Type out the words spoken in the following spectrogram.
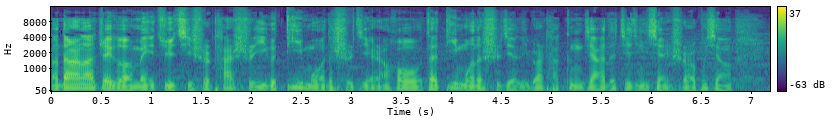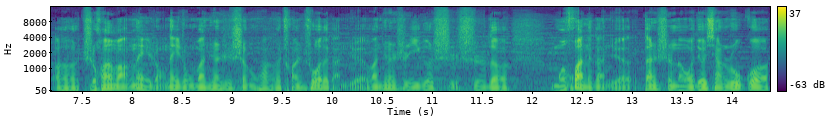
那当然了，这个美剧其实它是一个低魔的世界，然后在低魔的世界里边，它更加的接近现实，而不像，呃，《指环王》那种那种完全是神话和传说的感觉，完全是一个史诗的魔幻的感觉。但是呢，我就想，如果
